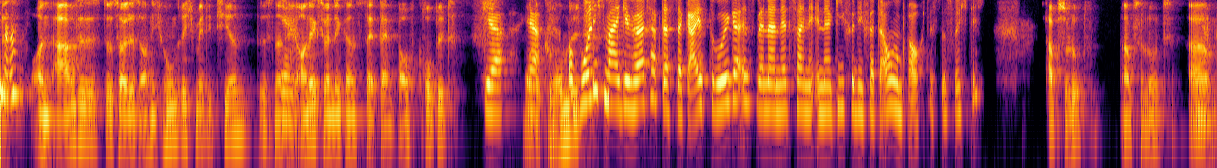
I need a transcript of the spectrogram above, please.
Das, und abends ist es, du solltest auch nicht hungrig meditieren. Das ist natürlich ja. auch nichts, wenn die ganze Zeit dein Bauch grubbelt. Ja, ja. Grummelt. Obwohl ich mal gehört habe, dass der Geist ruhiger ist, wenn er nicht seine Energie für die Verdauung braucht. Ist das richtig? Absolut, absolut. Ja. Ähm,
